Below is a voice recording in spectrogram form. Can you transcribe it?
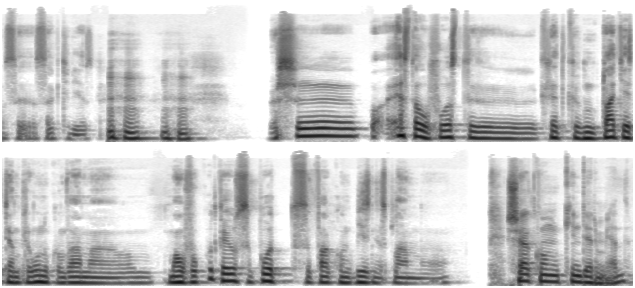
să, să activezi. Uh-huh, uh-huh. Și asta au fost, cred că toate astea împreună cumva m-au făcut ca eu să pot să fac un business plan. Și acum Kindermed,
